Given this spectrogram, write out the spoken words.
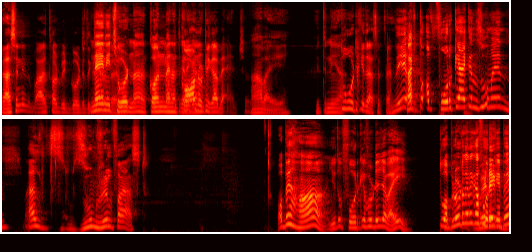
यहाँ से नहीं I thought we'd go to the नहीं नहीं छोड़ ना कौन मेहनत करेगा. कौन उठेगा बेंच हाँ भाई इतनी तू उठ के जा सकता है नहीं अब तो अब 4K I can zoom in I'll zoom real fast अबे हाँ ये तो 4K फुटेज है भाई तू अपलोड करेगा 4K पे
